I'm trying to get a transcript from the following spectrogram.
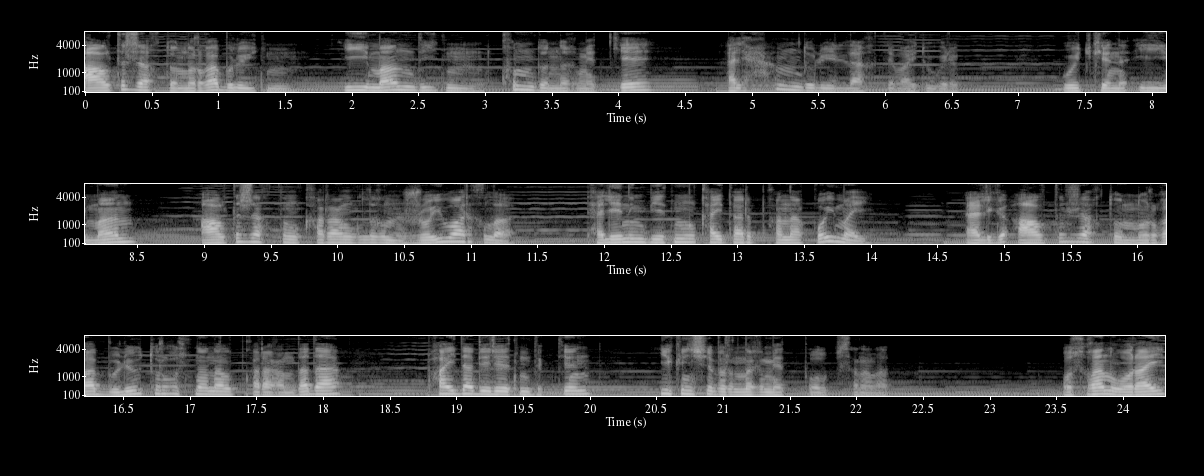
Алты жақты нұрға бөлейтін иман дейтін құнды нығметке әлхамдулиллах деп айту керек. Өйткені иман алты жақтың қараңғылығын жою арқылы пәленің бетін қайтарып қана қоймай әлгі алты жақты нұрға бөлеу тұрғысынан алып қарағанда да пайда беретіндіктен екінші бір нығмет болып саналады. Осыған орай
